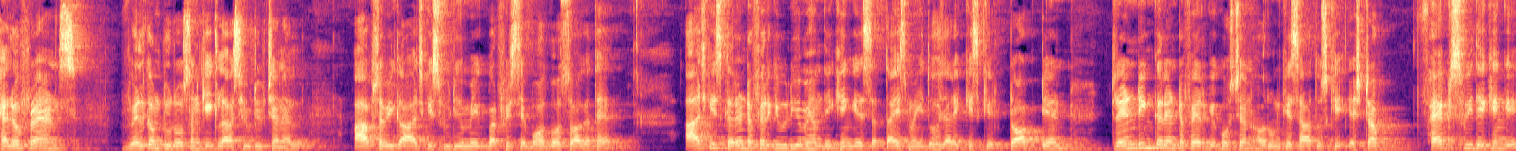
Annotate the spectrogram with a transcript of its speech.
Hello friends, welcome to Roshan की क्लास यूट्यूब चैनल। आप सभी का आज की इस वीडियो में एक बार फिर से बहुत बहुत स्वागत है। आज की इस करंट अफेयर की वीडियो में हम देखेंगे 27 मई 2021 के top ten trending current affair के क्वेश्चन और उनके साथ उसके एक्स्ट्रा फैक्ट्स भी देखेंगे।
